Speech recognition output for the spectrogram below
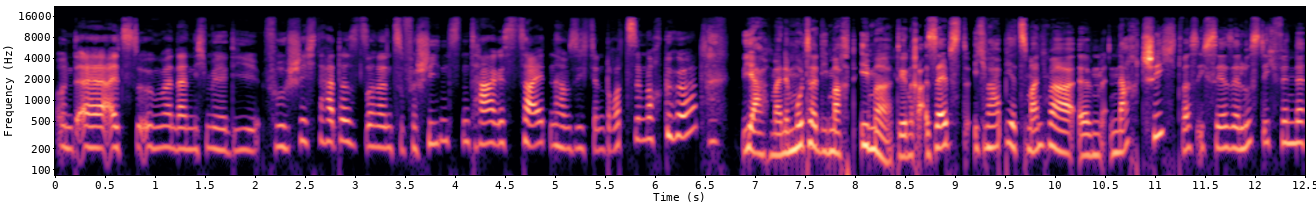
Und äh, als du irgendwann dann nicht mehr die Frühschicht hattest, sondern zu verschiedensten Tageszeiten, haben sie sich dann trotzdem noch gehört? Ja, meine Mutter, die macht immer den, Ra- selbst, ich habe jetzt manchmal ähm, Nachtschicht, was ich sehr, sehr lustig finde.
